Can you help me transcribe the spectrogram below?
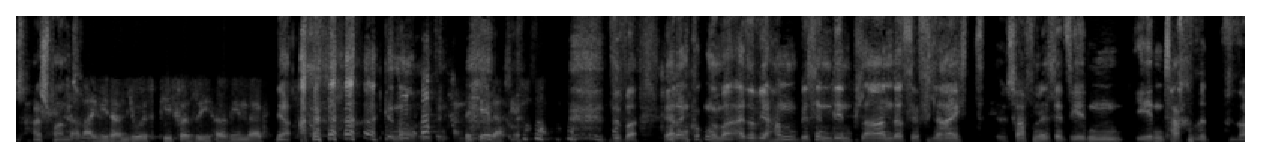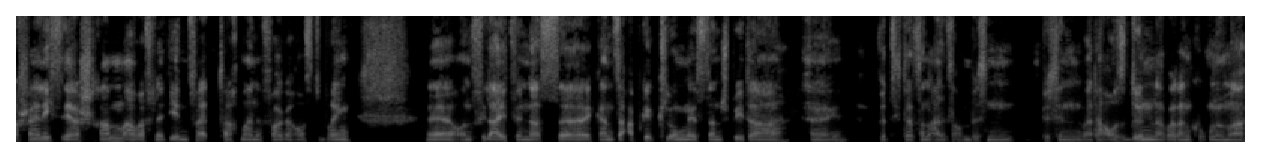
Total spannend. Da war wieder ein USP für Sie, Herr Wienberg. Ja, genau. Kann nicht jeder. Super. Ja, dann gucken wir mal. Also wir haben ein bisschen den Plan, dass wir vielleicht schaffen wir es jetzt jeden, jeden Tag wird wahrscheinlich sehr stramm, aber vielleicht jeden zweiten Tag mal eine Folge rauszubringen. Äh, und vielleicht, wenn das äh, Ganze abgeklungen ist, dann später äh, wird sich das dann alles auch ein bisschen, bisschen weiter ausdünnen, aber dann gucken wir mal,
